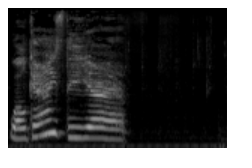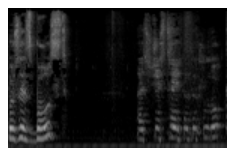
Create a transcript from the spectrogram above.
Well guys the uh, buzzer's buzzed. Let's just take a little look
